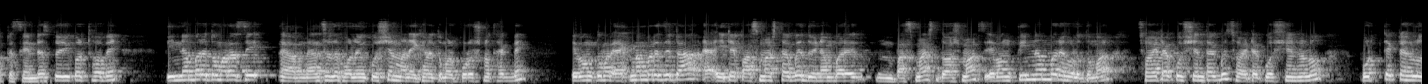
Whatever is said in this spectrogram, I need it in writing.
একটা সেন্টেন্স তৈরি করতে হবে। তিন নম্বরে তোমার আছে অ্যান্সার দ্য ফলোইং কোশ্চেন মানে এখানে তোমার প্রশ্ন থাকবে। এবং তোমার এক নম্বরে যেটা এটা পাঁচ মার্কস থাকবে, দুই নম্বরে পাঁচ মার্কস দশ মার্কস এবং তিন নম্বরে হলো তোমার ছয়টা কোশ্চেন থাকবে, ছয়টা কোশ্চেন হলো প্রত্যেকটা হলো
